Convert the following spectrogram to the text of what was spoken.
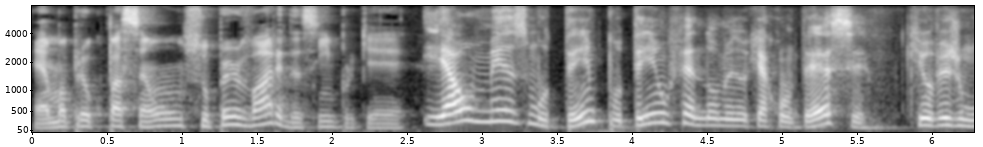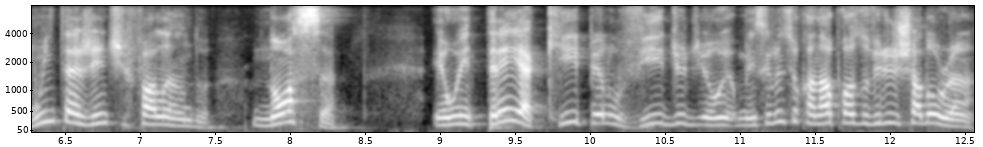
é uma preocupação super válida, assim, porque. E ao mesmo tempo, tem um fenômeno que acontece que eu vejo muita gente falando: nossa, eu entrei aqui pelo vídeo, de, eu me inscrevi no seu canal por causa do vídeo de Shadowrun,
